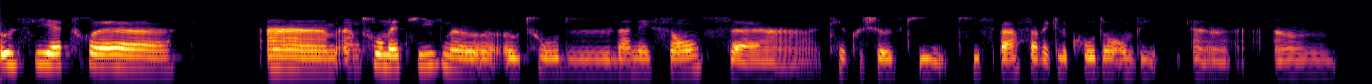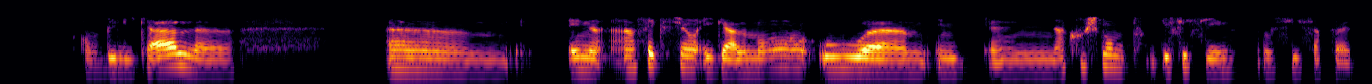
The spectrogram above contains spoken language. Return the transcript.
aussi être un, un, traumatisme autour de la naissance, quelque chose qui, qui se passe avec le cordon ombilical. Euh, une infection également ou euh, un accouchement difficile aussi, ça peut être,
